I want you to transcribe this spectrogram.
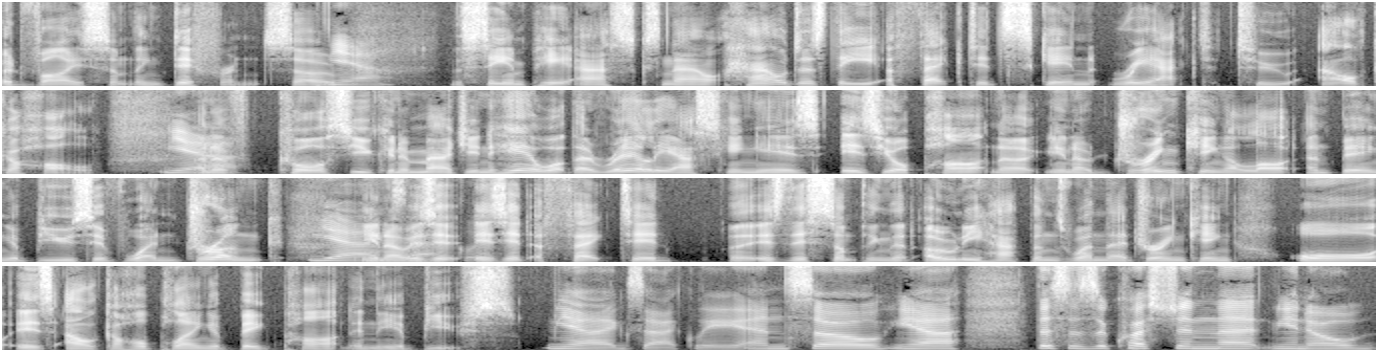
advise something different. So Yeah. the C&P asks now, how does the affected skin react to alcohol? Yeah. And of course, you can imagine here what they're really asking is is your partner, you know, drinking a lot and being abusive when drunk? Yeah, You know, exactly. is it is it affected Uh, is this something that only happens when they're drinking, or is alcohol playing a big part in the abuse? Yeah, exactly. And so, yeah, this is a question that, you know,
